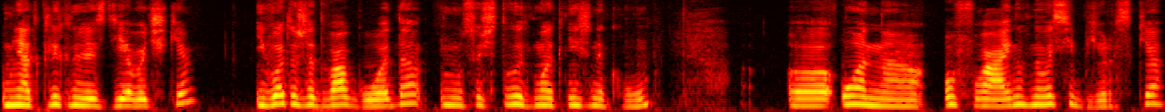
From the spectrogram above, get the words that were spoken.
У меня откликнулись девочки, и вот уже два года существует мой книжный клуб. Э, он э, офлайн в Новосибирске.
